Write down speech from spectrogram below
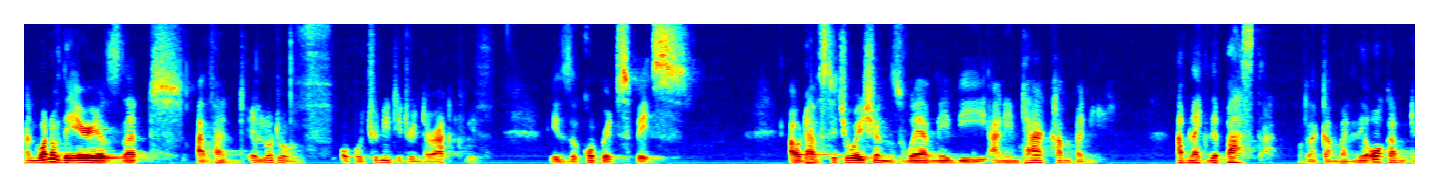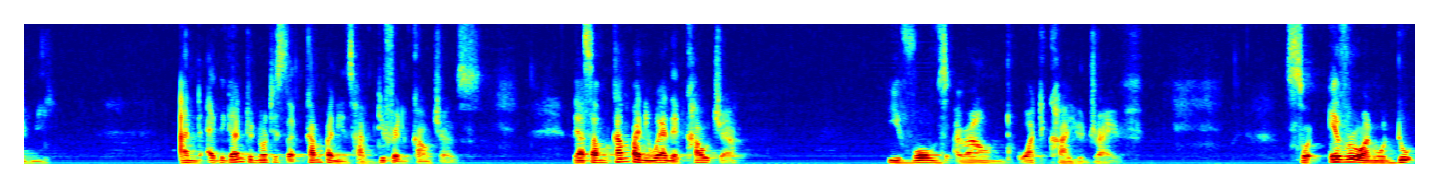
And one of the areas that I've had a lot of opportunity to interact with is the corporate space. I would have situations where maybe an entire company, I'm like the pastor of that company, they all come to me. And I began to notice that companies have different cultures. There are some company where the culture evolves around what car you drive. So everyone would do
